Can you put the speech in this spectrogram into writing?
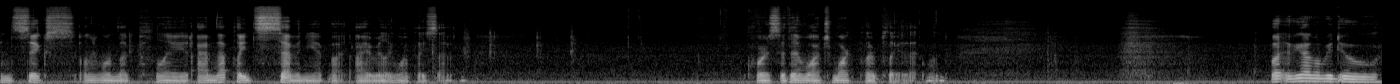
and six only ones I played. I have not played seven yet, but I really want to play seven. Of course, I didn't watch Markiplier play that one. But if you guys want me to do,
